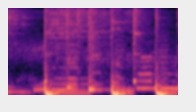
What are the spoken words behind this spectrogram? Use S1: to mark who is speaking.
S1: Quiero que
